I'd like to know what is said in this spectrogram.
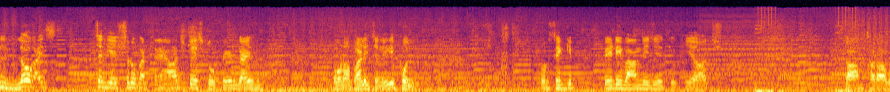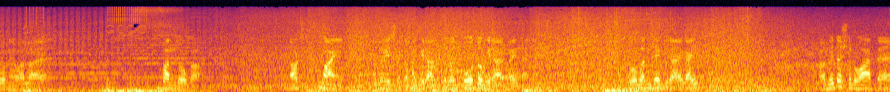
हेलो गाइस चलिए शुरू करते हैं आज फेस टू फेस गाइस थोड़ा भाड़ी चलेगी फुल कुर्सी की पेटी बाँध दीजिए, क्योंकि आज काम खराब होने वाला है। बंद होगा। नॉट माइन अगर ऐसे तो मैं गिरा चलो, दो तो गिराए भाई मैंने। दो बंदे गिराए गाइस अभी तो शुरुआत है।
